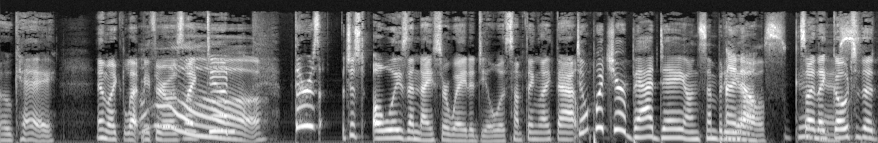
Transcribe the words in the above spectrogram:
okay, and like let me through. I was like, dude, Oh. there's just always a nicer way to deal with something like that. Don't put your bad day on somebody else. So I like go to the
